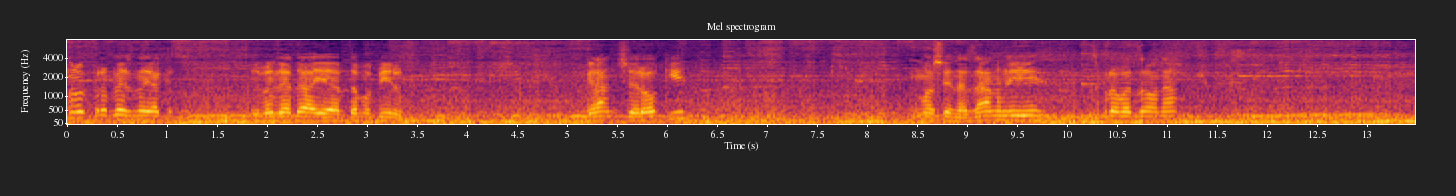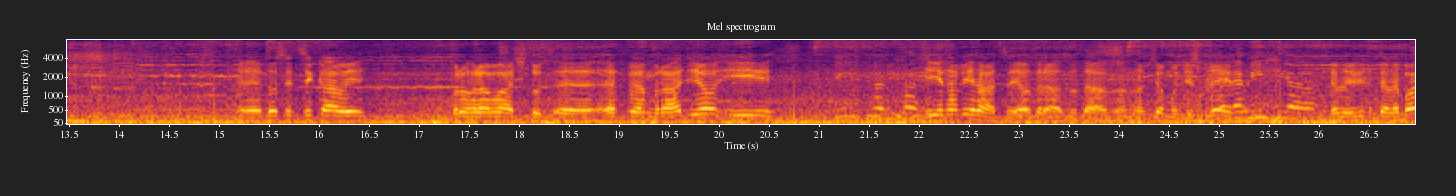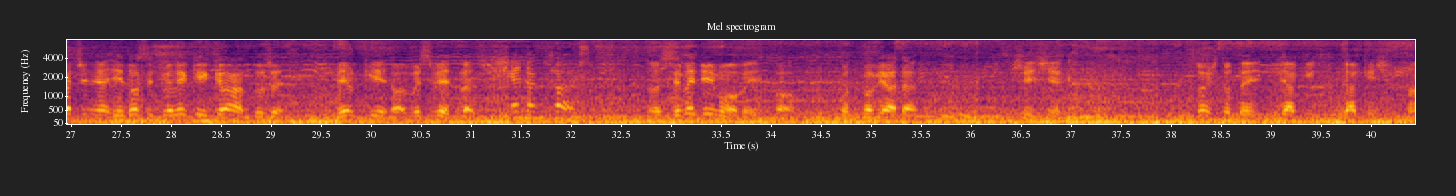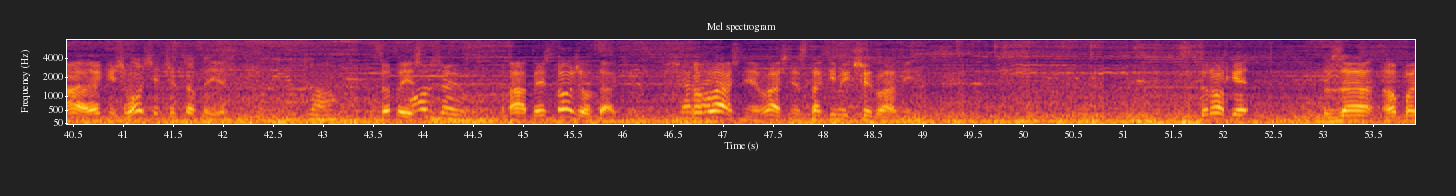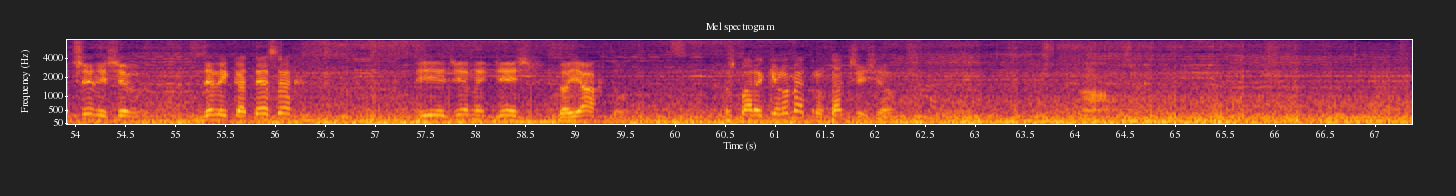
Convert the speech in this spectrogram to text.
Ну, приблизно як виглядає автомобіль Grand Cherokee. Машина з Англії спроводжена. Е, Досить цікавий програвач тут е, FM радіо і, Навігація. і навігація одразу да, на- на цьому дисплеї. Телевізія. Телебачення і досить великий екран, дуже wielki o, wyświetlacz. 7-6. No, 7-dymowy, o, podpowiada Krzysiek. Coś tutaj, jakiś, jakiś, a, jakiś łosie, czy co to jest? Co to jest? Orzeł. A, to jest orzeł taki. No właśnie, właśnie, z takimi skrzydłami. Trochę zaopatrzyli się w delikatesach i jedziemy gdzieś do jachtu. To już parę kilometrów, tak? O.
